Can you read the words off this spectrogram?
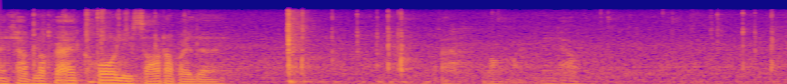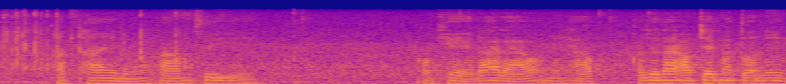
นะครับ แล้วก็ echo resource ออกไปเลยอลองใหม่นะครับผัดไทยหนึ่งสองสามสี่ โอเคได้แล้วนะครับ ก็จะได้ object มาตัวหนึ่ง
